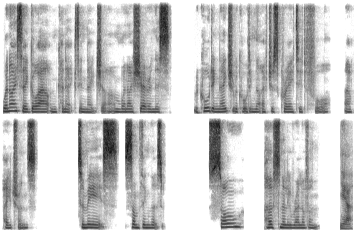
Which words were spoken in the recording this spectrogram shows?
when I say go out and connect in nature, and when I share in this recording, nature recording that I've just created for our patrons, to me, it's something that's so personally relevant. Yeah.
